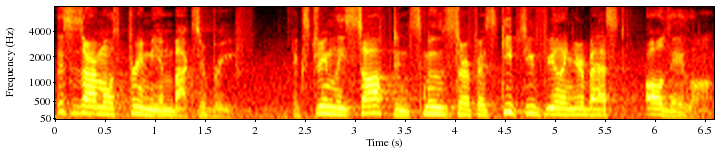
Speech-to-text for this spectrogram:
this is our most premium boxer brief. Extremely soft and smooth surface keeps you feeling your best all day long.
